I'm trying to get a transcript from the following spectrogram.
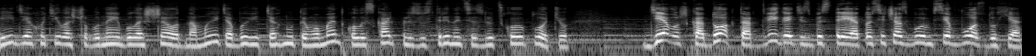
Лідія хотіла, щоб у неї була ще одна мить, аби відтягнути момент, коли скальпель зустрінеться з людською плоттю. Девушка, доктор, двигайтесь быстрее, а то сейчас будем всі в воздухе.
